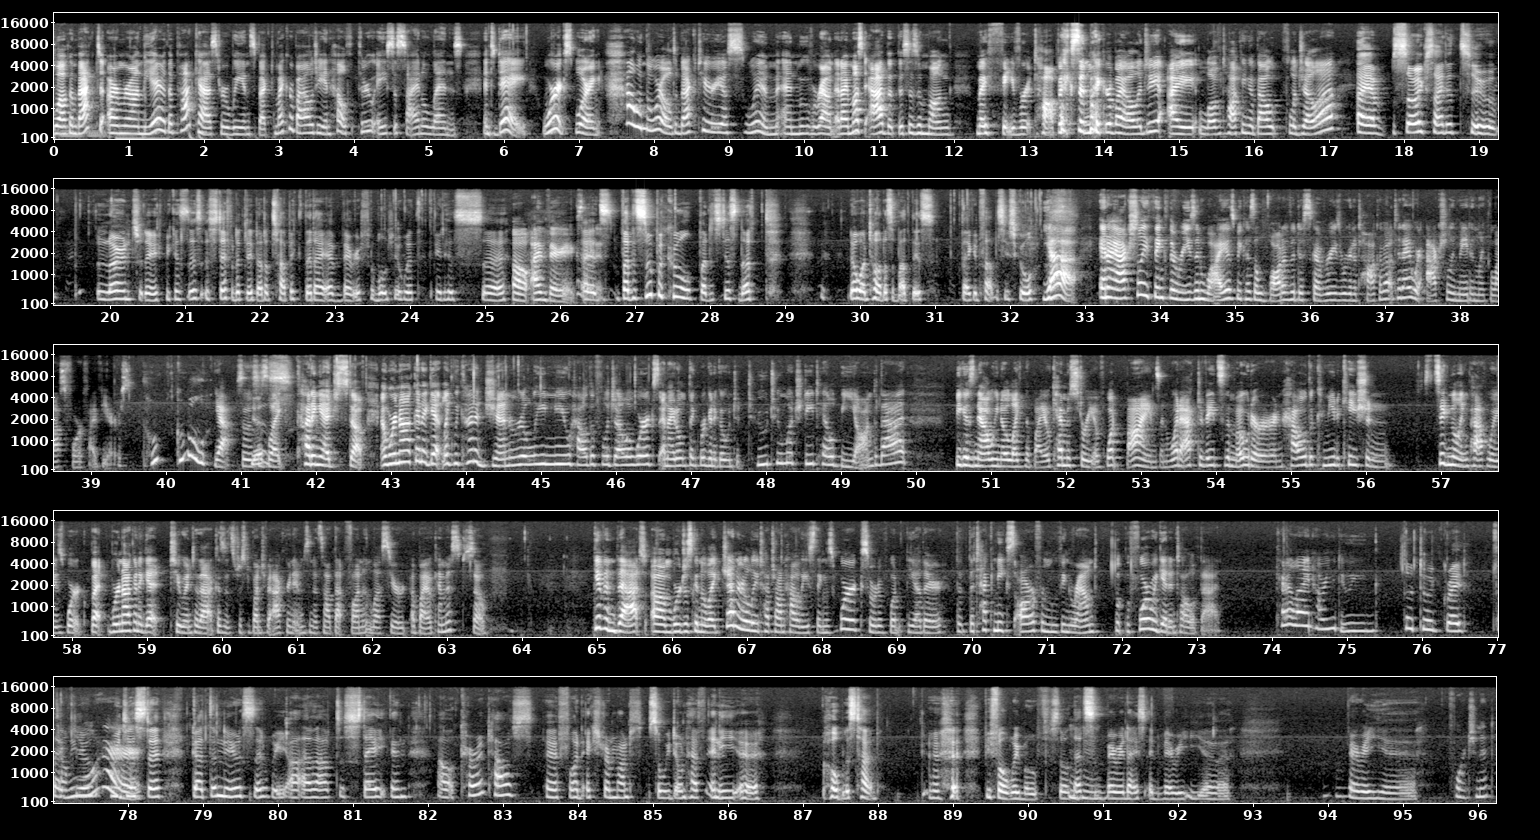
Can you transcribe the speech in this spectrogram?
Welcome back to Armor on the Air, the podcast where we inspect microbiology and health through a societal lens. And today, we're exploring how in the world bacteria swim and move around. And I must add that this is among my favorite topics in microbiology. I love talking about flagella. I am so excited to learn today because this is definitely not a topic that I am very familiar with. It is. Uh, Oh, I'm very excited. it's, but it's super cool, but it's just not. No one taught us about this back in pharmacy school. Yeah. And I actually think the reason why is because a lot of the discoveries we're going to talk about today were actually made in like the last four or five years. Oh, cool. Yeah, so this is like cutting edge stuff. And we're not going to get like we kind of generally knew how the flagella works and I don't think we're going to go into too too much detail beyond that because now we know like the biochemistry of what binds and what activates the motor and how the communication signaling pathways work, but we're not going to get too into that because it's just a bunch of acronyms and it's not that fun unless you're a biochemist. So given that um, we're just going to like generally touch on how these things work sort of what the other the, the techniques are for moving around but before we get into all of that caroline how are you doing I'm doing great. Thank Tell me you. We just uh, got the news that we are allowed to stay in our current house uh, for an extra month, so we don't have any uh, homeless time uh, before we move. So that's Mhm. very nice and very, uh, very uh, fortunate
